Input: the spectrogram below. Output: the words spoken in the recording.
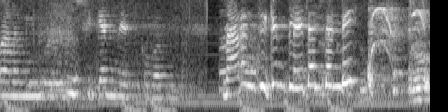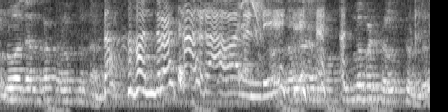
మనం ఇప్పుడు చికెన్ వేసుకోబోతున్నాం. మేడం చికెన్ ప్లేట్ ఎంత అండి అందులో రావాలండి. సిమ్లో పెట్టి కలుపుతుండు.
